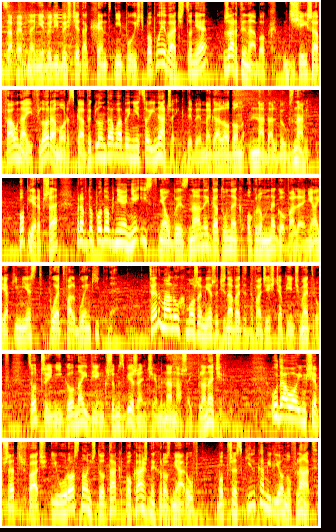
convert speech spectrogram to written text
Zapewne nie bylibyście tak chętni pójść popływać, co nie? Żarty na bok. Dzisiejsza fauna i flora morska wyglądałaby nieco inaczej, gdyby megalodon nadal był z nami. Po pierwsze, prawdopodobnie nie istniałby znany gatunek ogromnego walenia, jakim jest płetwal błękitny. Ten maluch może mierzyć nawet 25 metrów, co czyni go największym zwierzęciem na naszej planecie. Udało im się przetrwać i urosnąć do tak pokaźnych rozmiarów, bo przez kilka milionów lat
